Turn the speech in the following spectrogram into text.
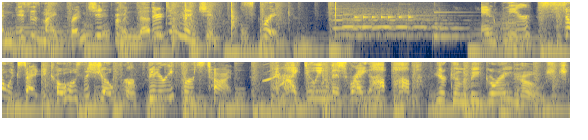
and this is my friendship from another dimension, Sprig. And we're so excited to co-host the show for our very first time. Am I doing this right, Hop Pop? You're gonna be great hosts.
